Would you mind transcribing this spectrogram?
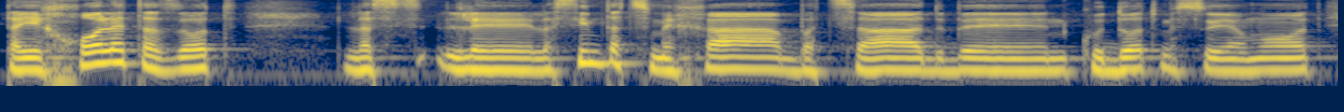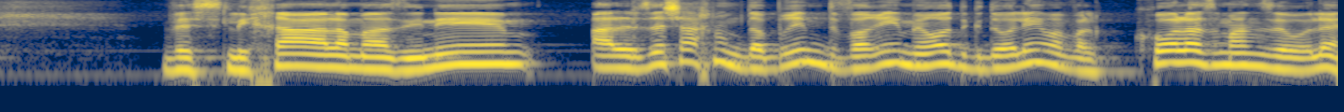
את היכולת הזאת לס, לשים את עצמך בצד בנקודות מסוימות, וסליחה על המאזינים, על זה שאנחנו מדברים דברים מאוד גדולים, אבל כל הזמן זה עולה.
